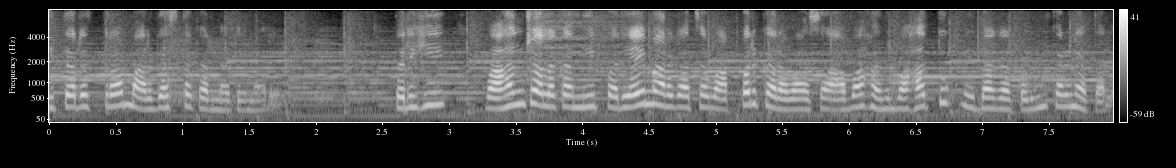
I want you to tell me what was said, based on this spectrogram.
इतरत्र मार्गस्थ करण्यात येणार. आहे तरीही वाहन चालकांनी पर्यायी मार्गाचा वापर करावा असं आवाहन वाहतूक विभागाकडून करण्यात आलं.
